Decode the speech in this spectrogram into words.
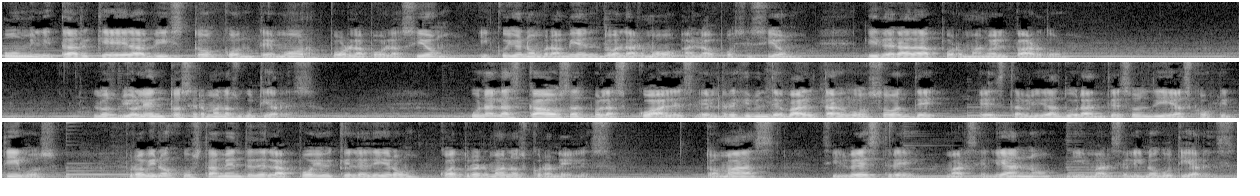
un militar que era visto con temor por la población y cuyo nombramiento alarmó a la oposición, liderada por Manuel Pardo. Los violentos hermanos Gutiérrez. Una de las causas por las cuales el régimen de Balta gozó de estabilidad durante esos días conflictivos provino justamente del apoyo que le dieron cuatro hermanos coroneles, Tomás, Silvestre, Marceliano y Marcelino Gutiérrez.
